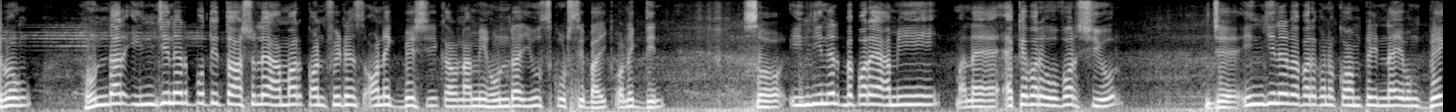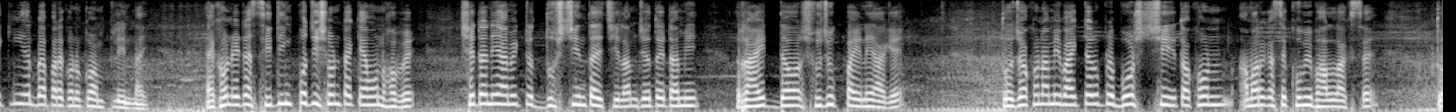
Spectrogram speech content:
এবং হুন্ডার ইঞ্জিনের প্রতি তো আসলে আমার কনফিডেন্স অনেক বেশি, কারণ আমি হুন্ডা ইউজ করছি বাইক অনেক দিন সো ইঞ্জিনের ব্যাপারে আমি মানে একেবারে ওভার শিওর যে ইঞ্জিনের ব্যাপারে কোনো কমপ্লেন নাই এবং ব্রেকিংয়ের ব্যাপারে কোনো কমপ্লেন নাই। এখন এটা সিটিং পজিশনটা কেমন হবে, সেটা নিয়ে আমি একটু দুশ্চিন্তায় ছিলাম, যেহেতু এটা আমি রাইড দেওয়ার সুযোগ পাইনি আগে। তো যখন আমি বাইকটার উপরে বসছি, তখন আমার কাছে খুবই ভালো লাগছে। তো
